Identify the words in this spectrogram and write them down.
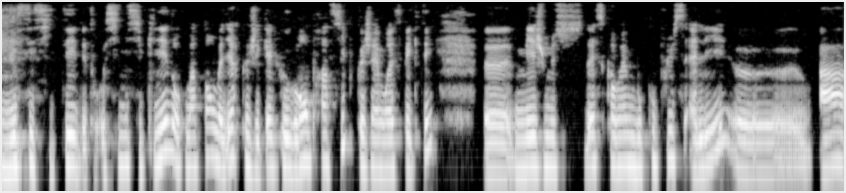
nécessité d'être aussi disciplinée. Donc maintenant, on va dire que j'ai quelques grands principes que j'aime respecter, euh, mais je me laisse quand même beaucoup plus aller euh, à,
